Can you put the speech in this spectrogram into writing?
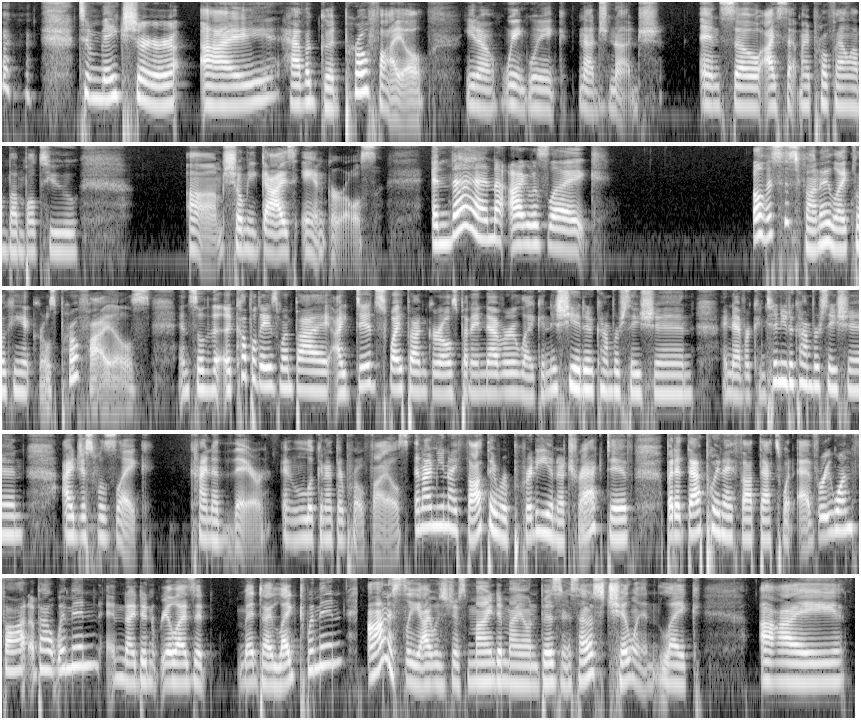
to make sure I have a good profile. You know, wink, wink, nudge, nudge. And so I set my profile on Bumble to um, show me guys and girls. And then I was like, oh, this is fun. I like looking at girls' profiles. And so the, a couple days went by. I did swipe on girls, but I never like initiated a conversation. I never continued a conversation. I just was like, kind of there and looking at their profiles. And I mean, I thought they were pretty and attractive, but at that point, I thought that's what everyone thought about women, and I didn't realize it meant I liked women. Honestly, I was just minding my own business. I was chilling. Like, I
